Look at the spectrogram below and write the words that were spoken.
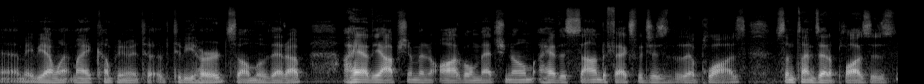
Uh, maybe I want my accompaniment to, to be heard, so I'll move that up. I have the option of an audible metronome. I have the sound effects, which is the applause. Sometimes that applause is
